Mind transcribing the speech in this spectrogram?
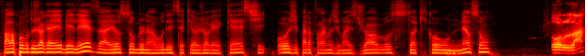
Fala povo do Joga aí, beleza? Eu sou o Bruno Arruda, esse aqui é o Joga Cast. Hoje, para falarmos de mais jogos, estou aqui com o Nelson Olá.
